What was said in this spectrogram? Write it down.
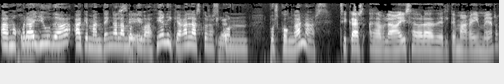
a lo mejor ayuda a que mantenga la motivación y que hagan las cosas con, pues, con ganas. Chicas, hablabais ahora del tema gamer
